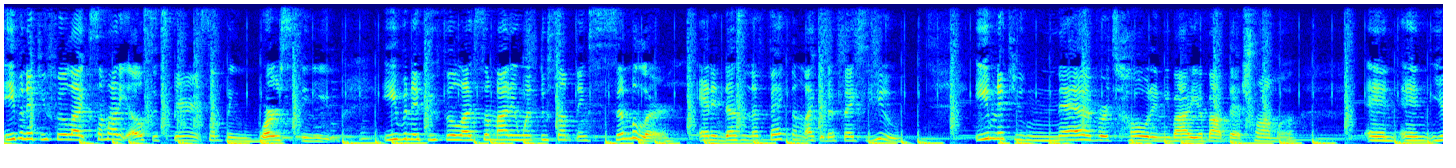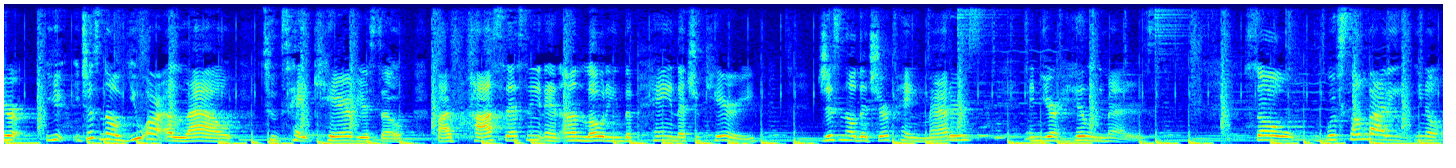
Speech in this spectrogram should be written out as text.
even if you feel like somebody else experienced something worse than you, even if you feel like somebody went through something similar and it doesn't affect them like it affects you, even if you never told anybody about that trauma, and and you're you just know you are allowed to take care of yourself by processing and unloading the pain that you carry. Just know that your pain matters and your healing matters. So, with somebody, you know,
